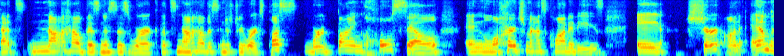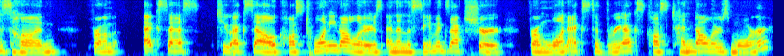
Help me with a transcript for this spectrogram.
that's not how businesses work. That's not how this industry works. Plus, we're buying wholesale in large mass quantities. A shirt on Amazon from XS to XL costs $20. And then the same exact shirt from 1X to 3X costs $10 more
